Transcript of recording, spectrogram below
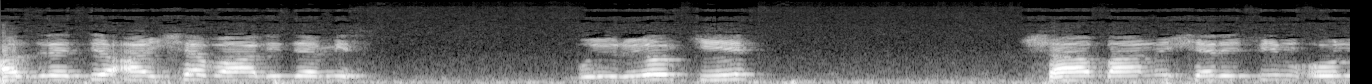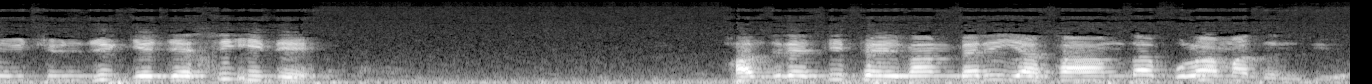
Hazreti Ayşe validemiz buyuruyor ki Şaban-ı Şerif'in 13. gecesi idi. Hazreti Peygamberi yatağımda bulamadım diyor.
